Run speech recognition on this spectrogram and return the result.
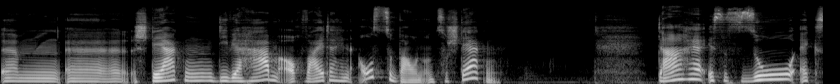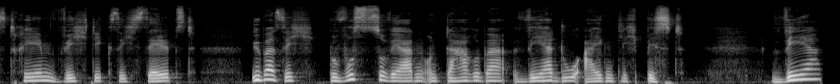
ähm, äh, Stärken, die wir haben, auch weiterhin auszubauen und zu stärken. Daher ist es so extrem wichtig, sich selbst über sich bewusst zu werden und darüber, wer du eigentlich bist. Wer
